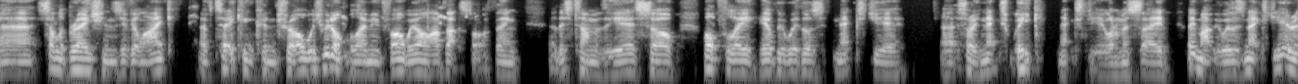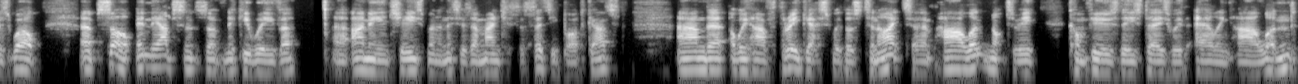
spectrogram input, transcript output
uh, celebrations, if you like, of taking control, which we don't blame him for. We all have that sort of thing at this time of the year. So hopefully he'll be with us next year. Uh, sorry, next week, next year, what am I saying? He might be with us next year as well. Um, so, in the absence of Nicky Weaver, uh, I'm Ian Cheeseman, and this is a Manchester City podcast. And uh, we have three guests with us tonight. Um, Harlan, not to be confused these days with Erling Haaland.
